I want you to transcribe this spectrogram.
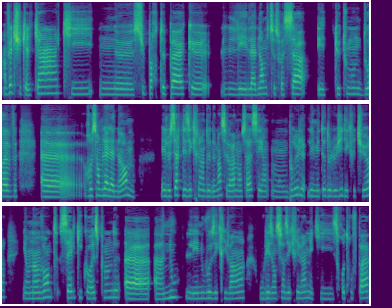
en fait, je suis quelqu'un qui ne supporte pas que les... la norme ce soit ça et que tout le monde doive ressembler à la norme. Et le cercle des écrivains de demain, c'est vraiment ça. C'est on, brûle les méthodologies d'écriture et on invente celles qui correspondent à, nous, les nouveaux écrivains ou les anciens écrivains, mais qui se retrouvent pas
